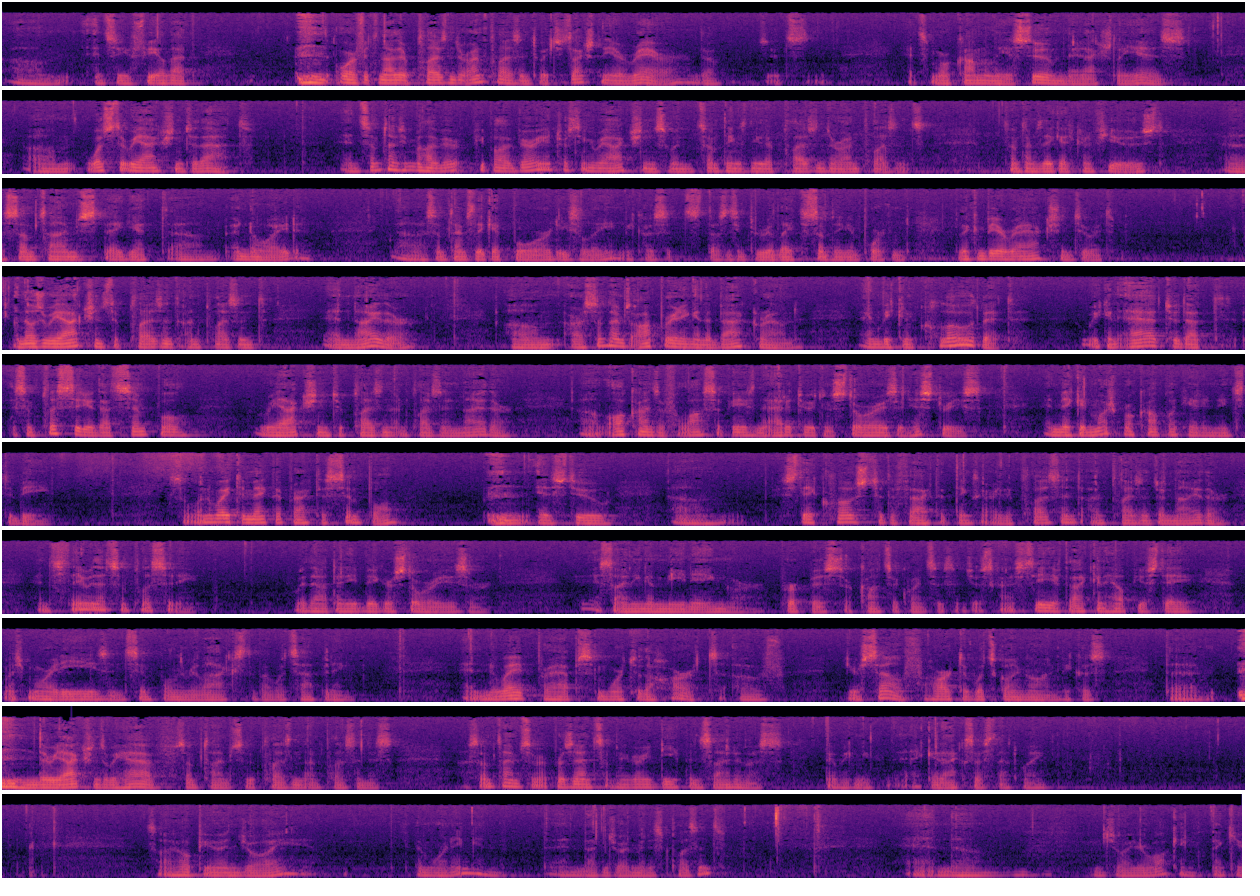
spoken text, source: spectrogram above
um, and so you feel that or if it's neither pleasant or unpleasant, which is actually a rare, though it's, it's more commonly assumed than it actually is. Um, what's the reaction to that? And sometimes people have, very, people have very interesting reactions when something's neither pleasant or unpleasant. Sometimes they get confused. Uh, sometimes they get um, annoyed. Uh, sometimes they get bored easily because it doesn't seem to relate to something important. But there can be a reaction to it. And those reactions to pleasant, unpleasant, and neither um, are sometimes operating in the background, and we can clothe it. We can add to that simplicity of that simple reaction to pleasant unpleasant and neither um, all kinds of philosophies and attitudes and stories and histories, and make it much more complicated than it needs to be. So one way to make the practice simple is to um, stay close to the fact that things are either pleasant, unpleasant, or neither, and stay with that simplicity, without any bigger stories or assigning a meaning or purpose or consequences and just kind of see if that can help you stay much more at ease and simple and relaxed about what's happening. And in a way, perhaps more to the heart of yourself, heart of what's going on, because the, the reactions we have sometimes to the pleasant unpleasantness sometimes represent something very deep inside of us that we can get access that way. So I hope you enjoy the morning and, and that enjoyment is pleasant and um, enjoy your walking. Thank you.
